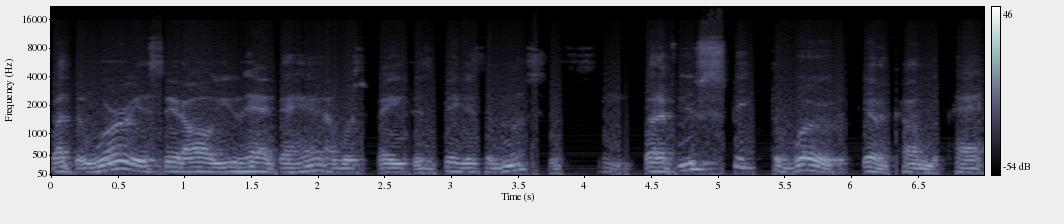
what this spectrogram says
But the word said all you had to have was faith as big as a mustard seed. But if you speak the word, it'll come to pass.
